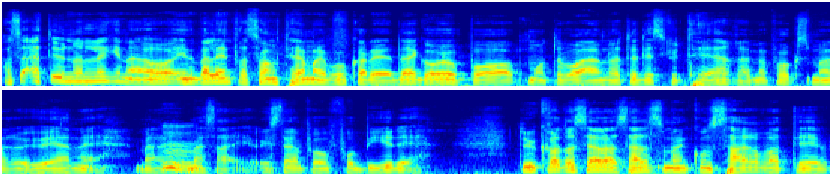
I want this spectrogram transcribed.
Altså Et underliggende og veldig interessant tema i boka di, det går jo på, på måte, vår evne til å diskutere med folk som er uenig med, med seg, istedenfor å forby dem. Du karakteriserer deg selv som en konservativ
